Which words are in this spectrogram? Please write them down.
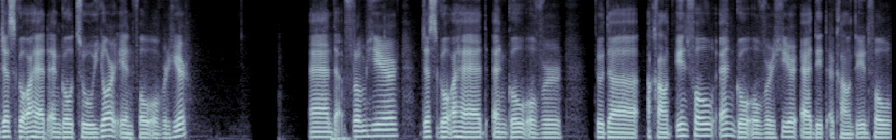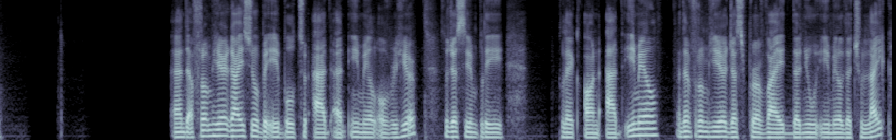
just go ahead and go to your info over here. And from here, just go ahead and go over to the account info and go over here edit account info. And uh, from here guys you'll be able to add an email over here. So just simply click on add email. And then from here just provide the new email that you like.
